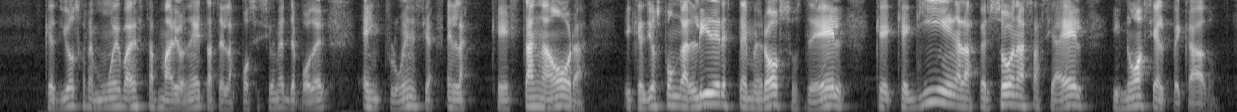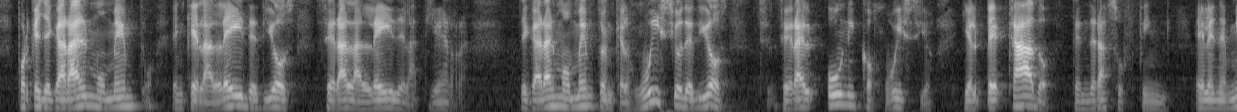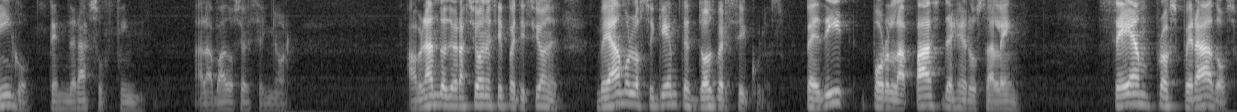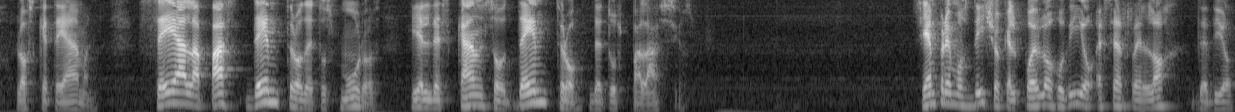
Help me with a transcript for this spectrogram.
que Dios remueva estas marionetas de las posiciones de poder e influencia en las que están ahora y que Dios ponga líderes temerosos de Él, que, que guíen a las personas hacia Él y no hacia el pecado. Porque llegará el momento en que la ley de Dios será la ley de la tierra. Llegará el momento en que el juicio de Dios será el único juicio y el pecado tendrá su fin. El enemigo tendrá su fin. Alabado sea el Señor hablando de oraciones y peticiones, veamos los siguientes dos versículos. Pedid por la paz de Jerusalén. Sean prosperados los que te aman. Sea la paz dentro de tus muros y el descanso dentro de tus palacios. Siempre hemos dicho que el pueblo judío es el reloj de Dios.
